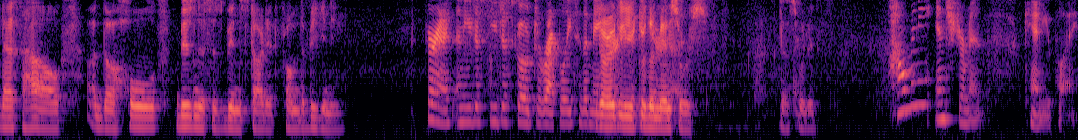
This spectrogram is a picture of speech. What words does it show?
That's how uh, the whole business has been started from the beginning, Very nice. And you just you just go directly to the makers directly to, to the main goods. source. That's what it is. How many instruments can you play?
